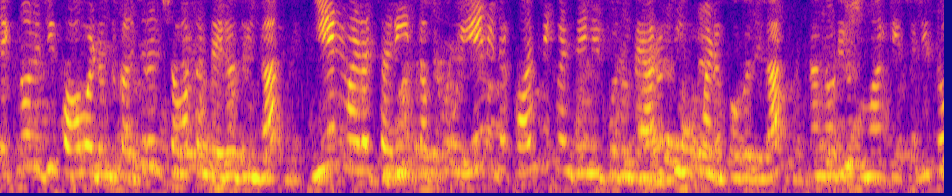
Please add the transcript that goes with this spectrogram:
ಟೆಕ್ನಾಲಜಿ ಫಾರ್ವರ್ಡ್ ಒಂದು ಕಲ್ಚರಲ್ ಶಾಕ್ ಅಂತ ಇರೋದ್ರಿಂದ ಏನ್ ಮಾಡೋದ್ ಸರಿ, ತಪ್ಪು ಏನಿದೆ ಕಾನ್ಸಿಕ್ವೆನ್ಸ್ ಏನಿರ್ಬೋದು ಅಂತ ಯಾರು ಥಿಂಕ್ ಮಾಡಕ್ ಹೋಗೋದಿಲ್ಲ. ನಾನು ನೋಡಿರೋ ಸುಮಾರು ಕೇಸಲ್ಲಿ ಸೊ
